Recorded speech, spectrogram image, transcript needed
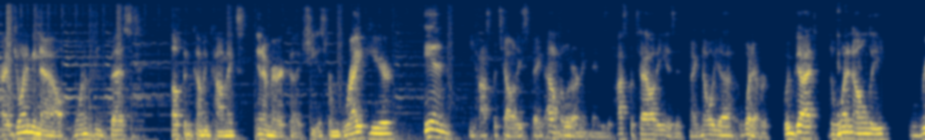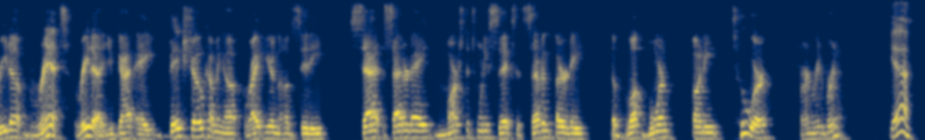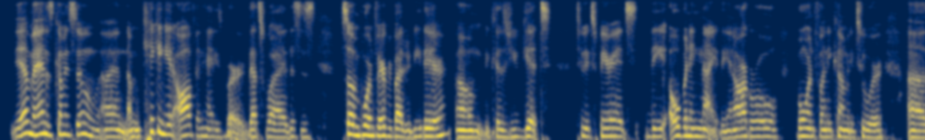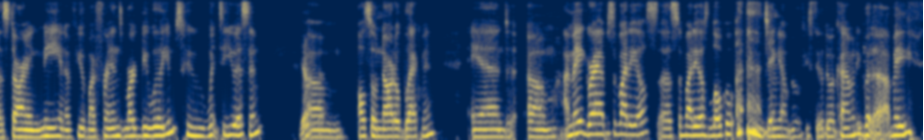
All right, joining me now, one of the best up and coming comics in America. She is from right here in the hospitality state. I don't know what our nickname is. It hospitality? Is it magnolia? Whatever. We've got the one and only Rita Brent. Rita, you've got a big show coming up right here in the Hub City. Sat- Saturday, March the 26th at 7:30. The Born Funny tour starring Rita Brent. Yeah. Yeah, man, it's coming soon. And I'm kicking it off in Hattiesburg. That's why this is so important for everybody to be there um, because you get to experience the opening night, the inaugural Born Funny Comedy Tour, uh, starring me and a few of my friends, Mark B. Williams, who went to USM, Yeah. um, also Nardo Blackman. And um, I may grab somebody else, uh, somebody else local. Jamie, I don't know if you're still doing comedy, but uh, I may,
